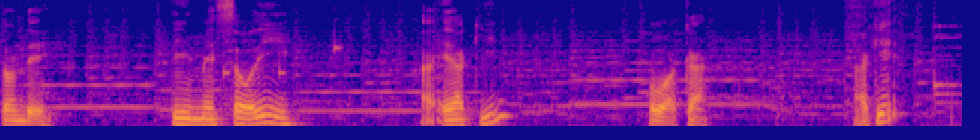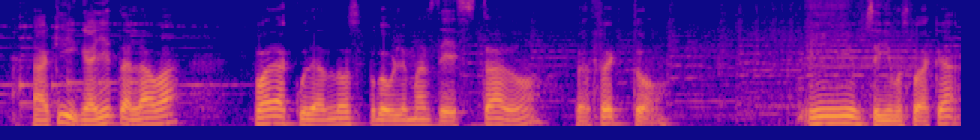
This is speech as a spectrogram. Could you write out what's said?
¿Dónde? Dime, Sodi. ¿Es aquí? ¿O acá? Aquí. Aquí, galleta lava para curar los problemas de estado. Perfecto. Y seguimos por acá.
